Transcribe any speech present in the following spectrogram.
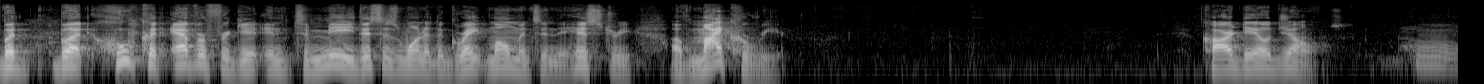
but, but who could ever forget? And to me, this is one of the great moments in the history of my career. Cardale Jones. Hmm.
